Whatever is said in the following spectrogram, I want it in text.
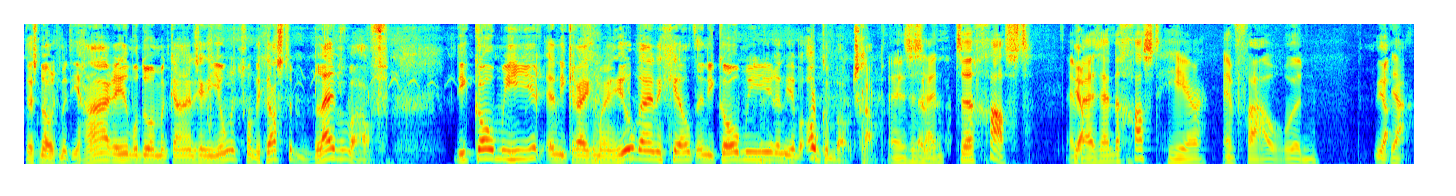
desnoods met die haren helemaal door elkaar. En zeggen, jongens, van de gasten blijven we af. Die komen hier en die krijgen maar heel weinig geld. En die komen hier en die hebben ook een boodschap. En ze zijn te gast. En Ja. wij zijn de gastheer en vrouwen. Ja. Ja.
